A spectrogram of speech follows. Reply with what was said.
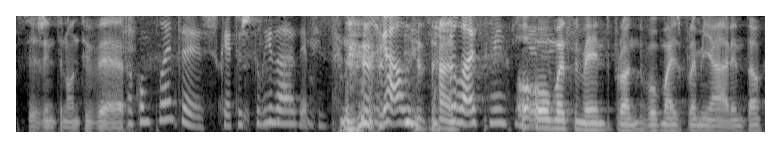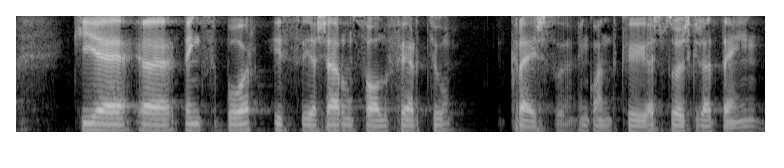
se a gente não tiver... São como plantas, que é a tua especialidade, é preciso regá-las e por lá a sementinha. Ou, ou, uma semente, pronto, vou mais para a minha área, então, que é, uh, tem que se pôr e se achar um solo fértil, cresce, enquanto que as pessoas que já têm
